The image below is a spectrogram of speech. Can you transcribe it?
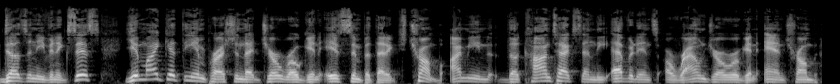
doesn't even exist, you might get the impression that Joe Rogan is sympathetic to Trump. I mean, the context and the evidence around Joe Rogan and Trump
